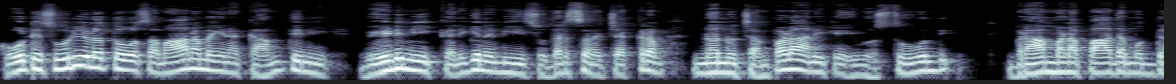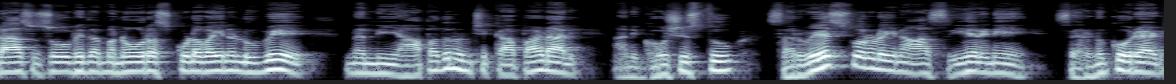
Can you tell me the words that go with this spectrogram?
కోటి సూర్యులతో సమానమైన కాంతిని వేడిని కలిగిన నీ సుదర్శన చక్రం నన్ను చంపడానికి వస్తూ ఉంది. బ్రాహ్మణ పాదముద్రా సుశోభిత మనోరస్కుడవైన నువ్వే నన్ను ఈ ఆపద నుంచి కాపాడాలి అని ఘోషిస్తూ సర్వేశ్వరుడైన ఆ శ్రీహరినే శరణు కోరాడు.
